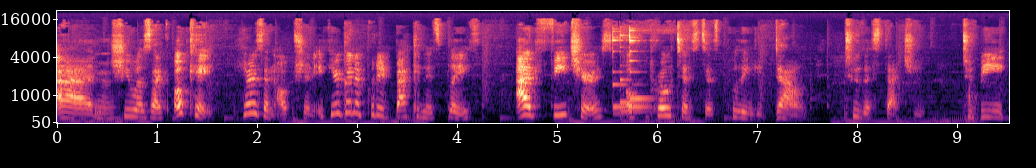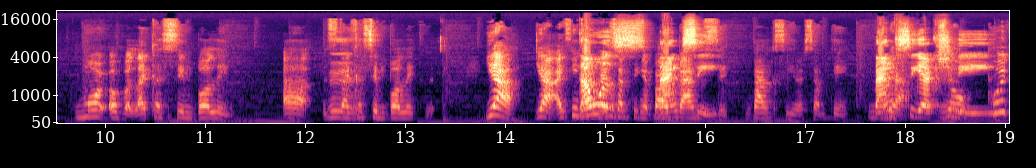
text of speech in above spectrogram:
And she was like, okay, here's an option. If you're gonna put it back in its place, add features of protesters pulling it down to the statue to be more of a like a symbolic, uh, it's like a symbolic. Yeah, yeah. I think Mm. That I heard was something about Banksy. Banksy, Banksy or something. Banksy Yeah. actually so put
